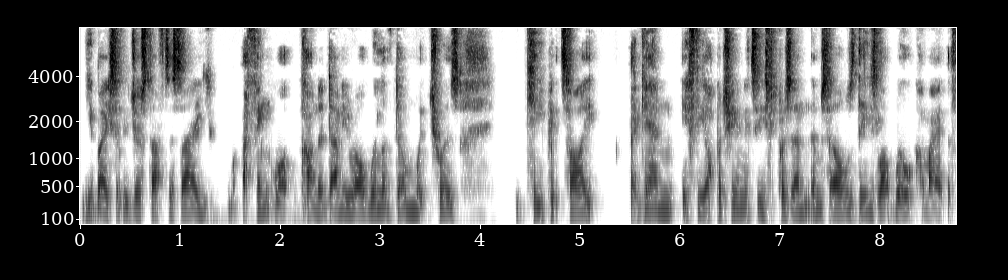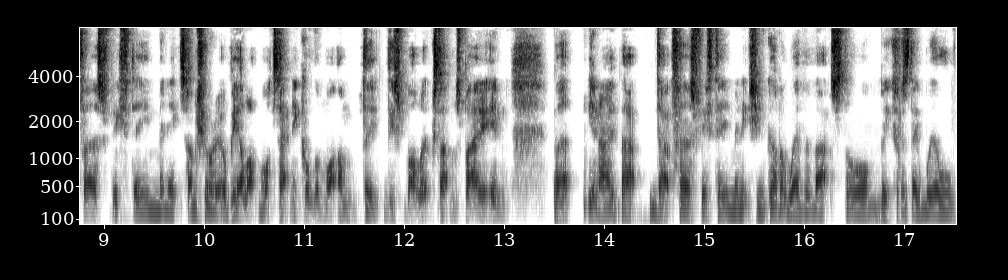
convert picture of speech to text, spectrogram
You basically just have to say, I think what kind of Danny Röhl will have done, which was keep it tight, again, if the opportunities present themselves, these lot will come out the first 15 minutes. I'm sure it'll be a lot more technical than what I'm, this bollocks that I'm spouting. But, you know, that, that first 15 minutes, you've got to weather that storm because they will,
